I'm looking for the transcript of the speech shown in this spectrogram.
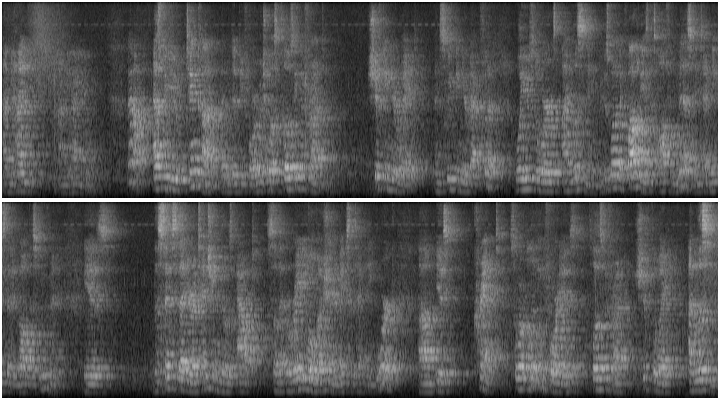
I'm behind you. I'm behind you. Now, as we do Tenkan that we did before, which was closing the front, shifting your weight, and sweeping your back foot, we'll use the words I'm listening. Because one of the qualities that's often missed in techniques that involve this movement is the sense that your attention goes out so that the radial motion that makes the technique work um, is cramped. So what we're looking for is close the front, shift the weight, I'm listening.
